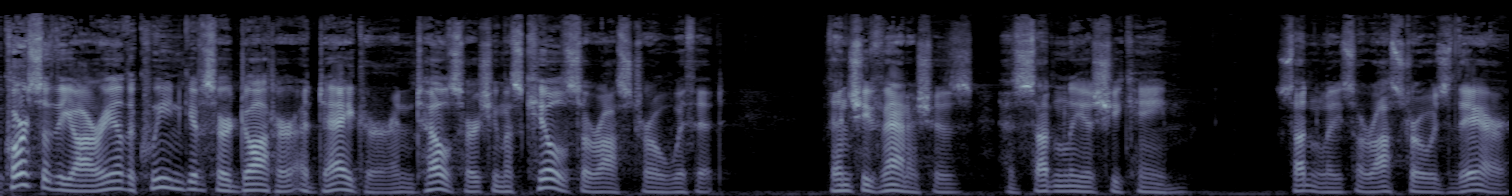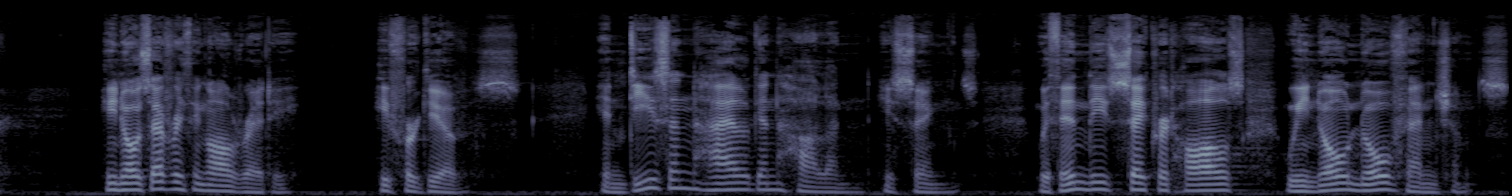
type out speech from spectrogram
the course of the aria, the queen gives her daughter a dagger and tells her she must kill Sarastro with it. Then she vanishes as suddenly as she came. Suddenly, Sarastro is there. He knows everything already. He forgives. In diesen heilgen Hallen, he sings, Within these sacred halls we know no vengeance.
